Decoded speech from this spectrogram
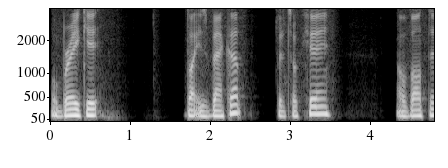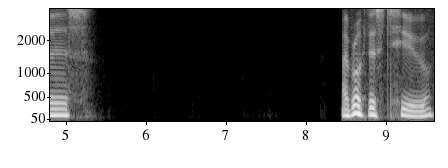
We'll break it. Thought he's back up, but it's okay. I'll vault this. I broke this too.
